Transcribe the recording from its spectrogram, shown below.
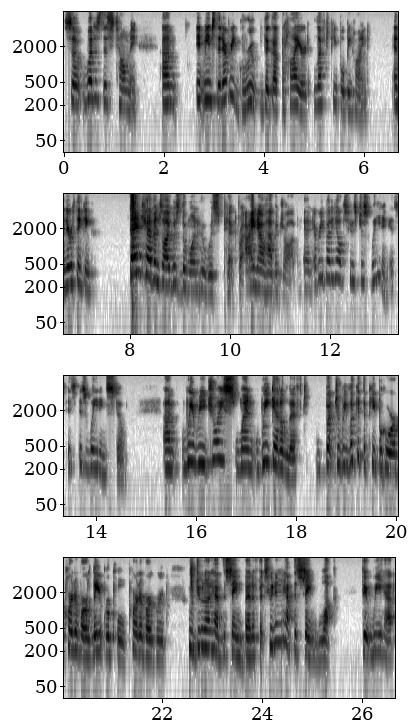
So, what does this tell me? Um, it means that every group that got hired left people behind. And they're thinking, thank heavens I was the one who was picked, right? I now have a job. And everybody else who's just waiting is, is, is waiting still. Um, we rejoice when we get a lift, but do we look at the people who are part of our labor pool, part of our group, who do not have the same benefits, who didn't have the same luck that we have?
